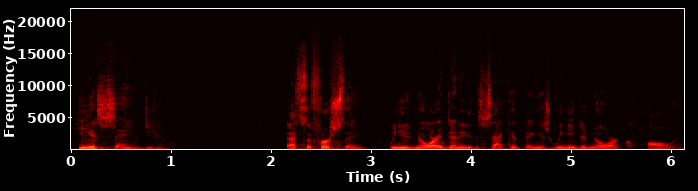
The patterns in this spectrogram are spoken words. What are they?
He has saved you. That's the first thing. We need to know our identity. The second thing is we need to know our calling.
